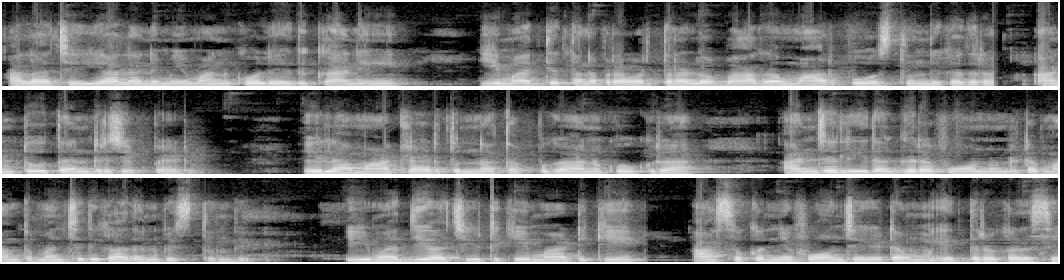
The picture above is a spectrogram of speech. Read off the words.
అలా చెయ్యాలని మేము అనుకోలేదు కానీ ఈ మధ్య తన ప్రవర్తనలో బాగా మార్పు వస్తుంది కదరా అంటూ తండ్రి చెప్పాడు. ఇలా మాట్లాడుతున్నా తప్పుగా అనుకోకురా. అంజలి దగ్గర ఫోన్ ఉండటం అంత మంచిది కాదనిపిస్తుంది. ఈ మధ్య చీటికి మాటికి ఆ సుకన్య ఫోన్ చేయటం ఇద్దరు కలిసి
